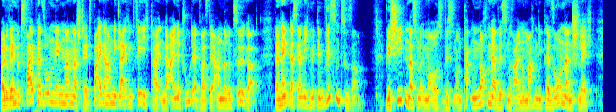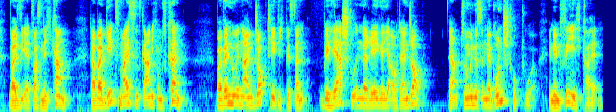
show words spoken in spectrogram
Weil du, wenn du zwei Personen nebeneinander stellst, beide haben die gleichen Fähigkeiten, der eine tut etwas, der andere zögert, dann hängt das ja nicht mit dem Wissen zusammen. Wir schieben das nur immer aus Wissen und packen noch mehr Wissen rein und machen die Person dann schlecht, weil sie etwas nicht kann. Dabei geht es meistens gar nicht ums Können. Weil wenn du in einem Job tätig bist, dann beherrschst du in der Regel ja auch deinen Job. Ja? Zumindest in der Grundstruktur, in den Fähigkeiten.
